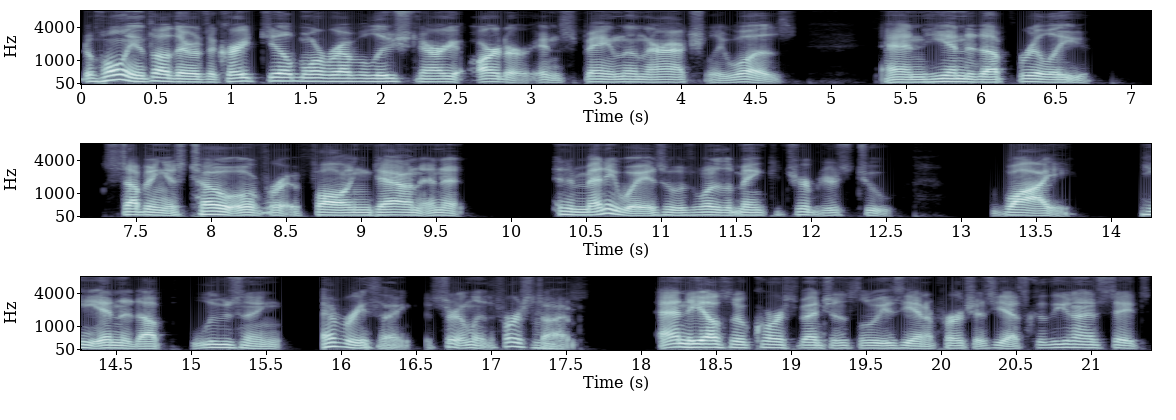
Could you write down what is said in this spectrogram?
Napoleon thought there was a great deal more revolutionary ardor in Spain than there actually was. And he ended up really stubbing his toe over it, falling down. And it, and in many ways, it was one of the main contributors to why he ended up losing everything, certainly the first Hmm. time. And he also, of course, mentions Louisiana Purchase. Yes, because the United States,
